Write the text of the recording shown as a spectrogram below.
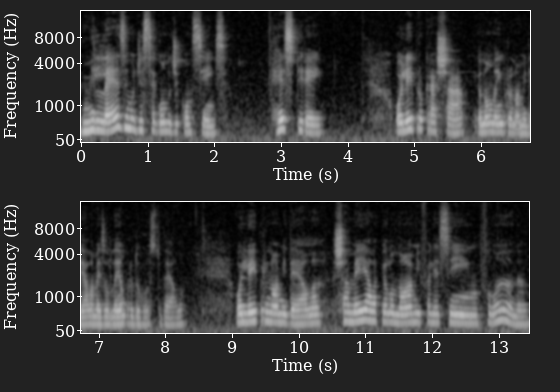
milésimo de segundo de consciência. Respirei. Olhei para o crachá, eu não lembro o nome dela, mas eu lembro do rosto dela. Olhei para o nome dela, chamei ela pelo nome e falei assim: Fulana,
